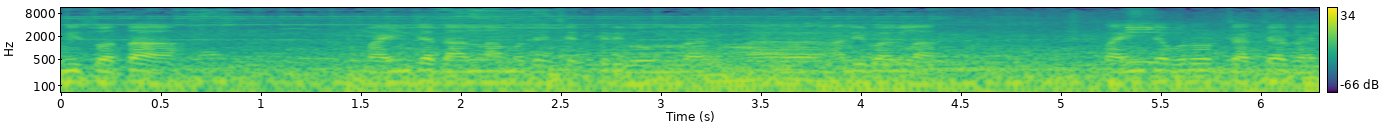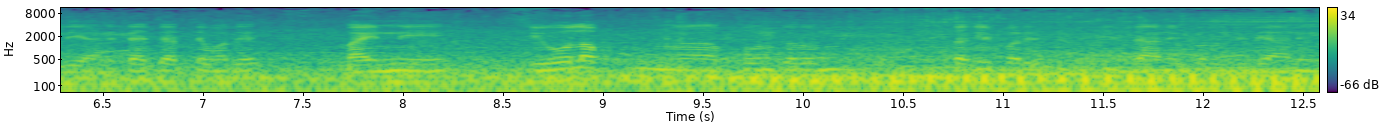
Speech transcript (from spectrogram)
मी स्वतः बाईंच्या दालनामध्ये शेतकरी भवनला अलिबागला बाईंच्याबरोबर चर्चा झाली आणि त्या चर्चेमध्ये बाईंनी सी ओला फोन करून सगळी परिस्थितीची जाणीव करून दिली आणि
